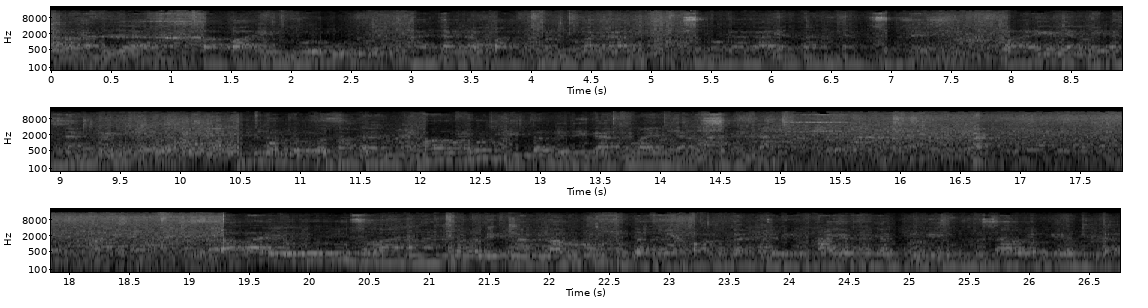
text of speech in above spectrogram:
Alhamdulillah Bapak Ibu Guru hanya dapat mendoakan semoga kalian nantinya sukses baik yang di SMP di pondok pesantren dengan lain yang serupa. Nah, Bapak Ibu Guru selama kurang lebih enam tahun sudah melakukan jerih payah yang begitu besar, begitu hebat,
